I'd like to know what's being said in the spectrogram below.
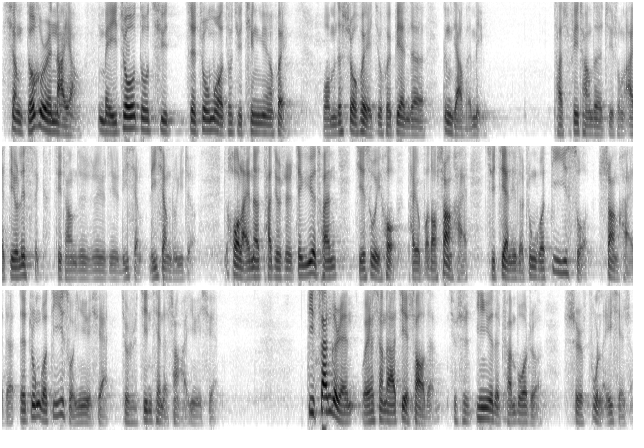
像德国人那样，每周都去，这周末都去听音乐会，我们的社会就会变得更加文明。他是非常的这种 idealistic，非常的这个这个理想理想主义者。后来呢，他就是这个乐团结束以后，他又跑到上海去建立了中国第一所上海的呃中国第一所音乐学院，就是今天的上海音乐学院。第三个人我要向大家介绍的，就是音乐的传播者是傅雷先生。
